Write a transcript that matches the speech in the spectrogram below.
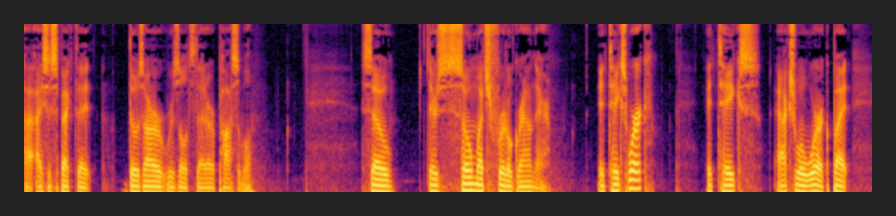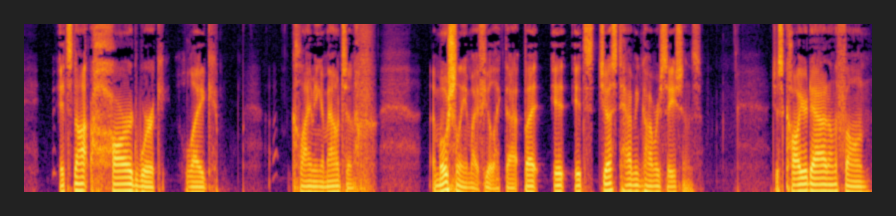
I suspect that those are results that are possible. So there's so much fertile ground there. It takes work, it takes actual work, but it's not hard work like climbing a mountain. Emotionally, it might feel like that, but it, it's just having conversations. Just call your dad on the phone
